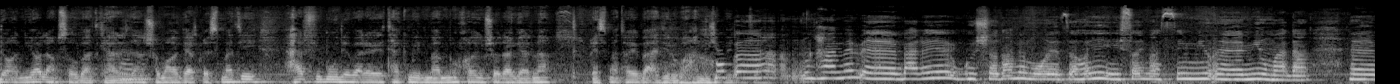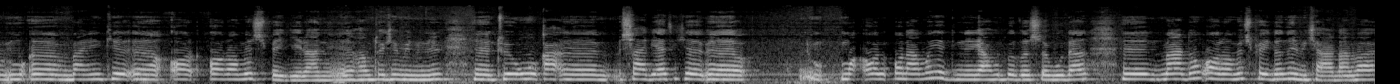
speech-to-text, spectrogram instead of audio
دانیال هم صحبت کردن. بله. شما اگر قسمتی حرفی بوده برای تکمیل ممنون خواهیم شد. اگر نه قسمت های بعدی رو با هم دیگه خب همه برای گوش دادن به موعظه های عیسی مسیح می اومدن. برای اینکه آرامش بگیرن. همونطور که می‌دونیم توی اون شریعتی که علمای دین یهود گذاشته بودن مردم آرامش پیدا نمی‌کردن و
